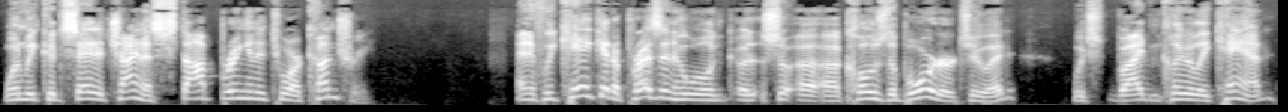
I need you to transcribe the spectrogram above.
when we could say to China, stop bringing it to our country? And if we can't get a president who will uh, uh, uh, close the border to it, which Biden clearly can't,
